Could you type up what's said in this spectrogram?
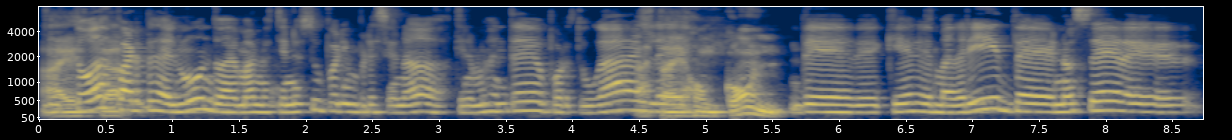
de todas partes del mundo, además nos tiene súper impresionados. Tenemos gente de Portugal, hasta de, Hong Kong, de, de qué, de Madrid, de no sé, de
